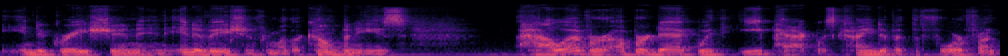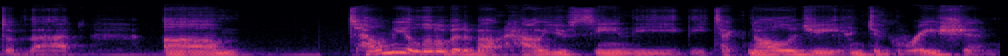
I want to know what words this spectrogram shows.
integration and innovation from other companies. However, Upper Deck with ePack was kind of at the forefront of that. Um, tell me a little bit about how you've seen the the technology integration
